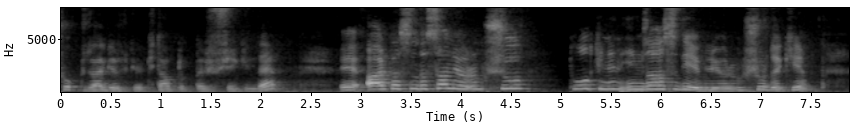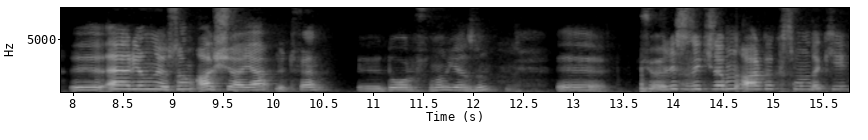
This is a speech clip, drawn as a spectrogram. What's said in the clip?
Çok güzel gözüküyor kitaplıkta şu şekilde. E, arkasında sanıyorum şu Tolkien'in imzası diye biliyorum şuradaki. E, eğer yanılıyorsam aşağıya lütfen e, doğrusunu yazın. E, şöyle size kitabın arka kısmındaki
